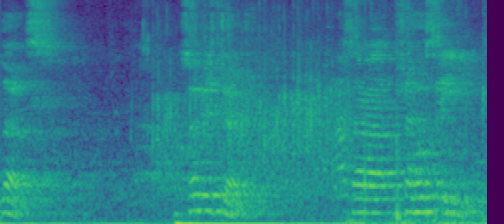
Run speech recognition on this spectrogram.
Lutz. Service judge. Sarah Shahosseini.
